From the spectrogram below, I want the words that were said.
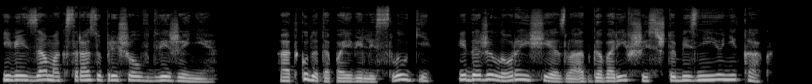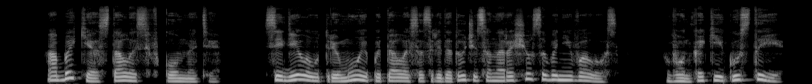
и весь замок сразу пришел в движение. Откуда-то появились слуги, и даже Лора исчезла, отговорившись, что без нее никак. А Бекки осталась в комнате. Сидела у трюмо и пыталась сосредоточиться на расчесывании волос. Вон какие густые!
